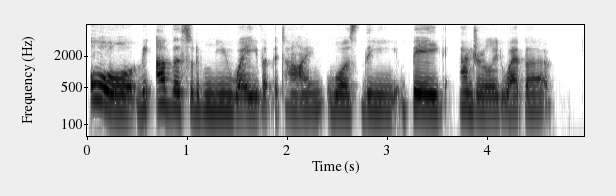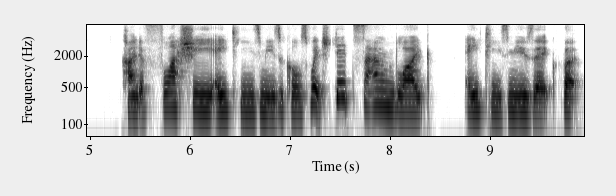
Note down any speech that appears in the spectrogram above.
Or the other sort of new wave at the time was the big Andrew Lloyd Webber kind of flashy 80s musicals, which did sound like 80s music, but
